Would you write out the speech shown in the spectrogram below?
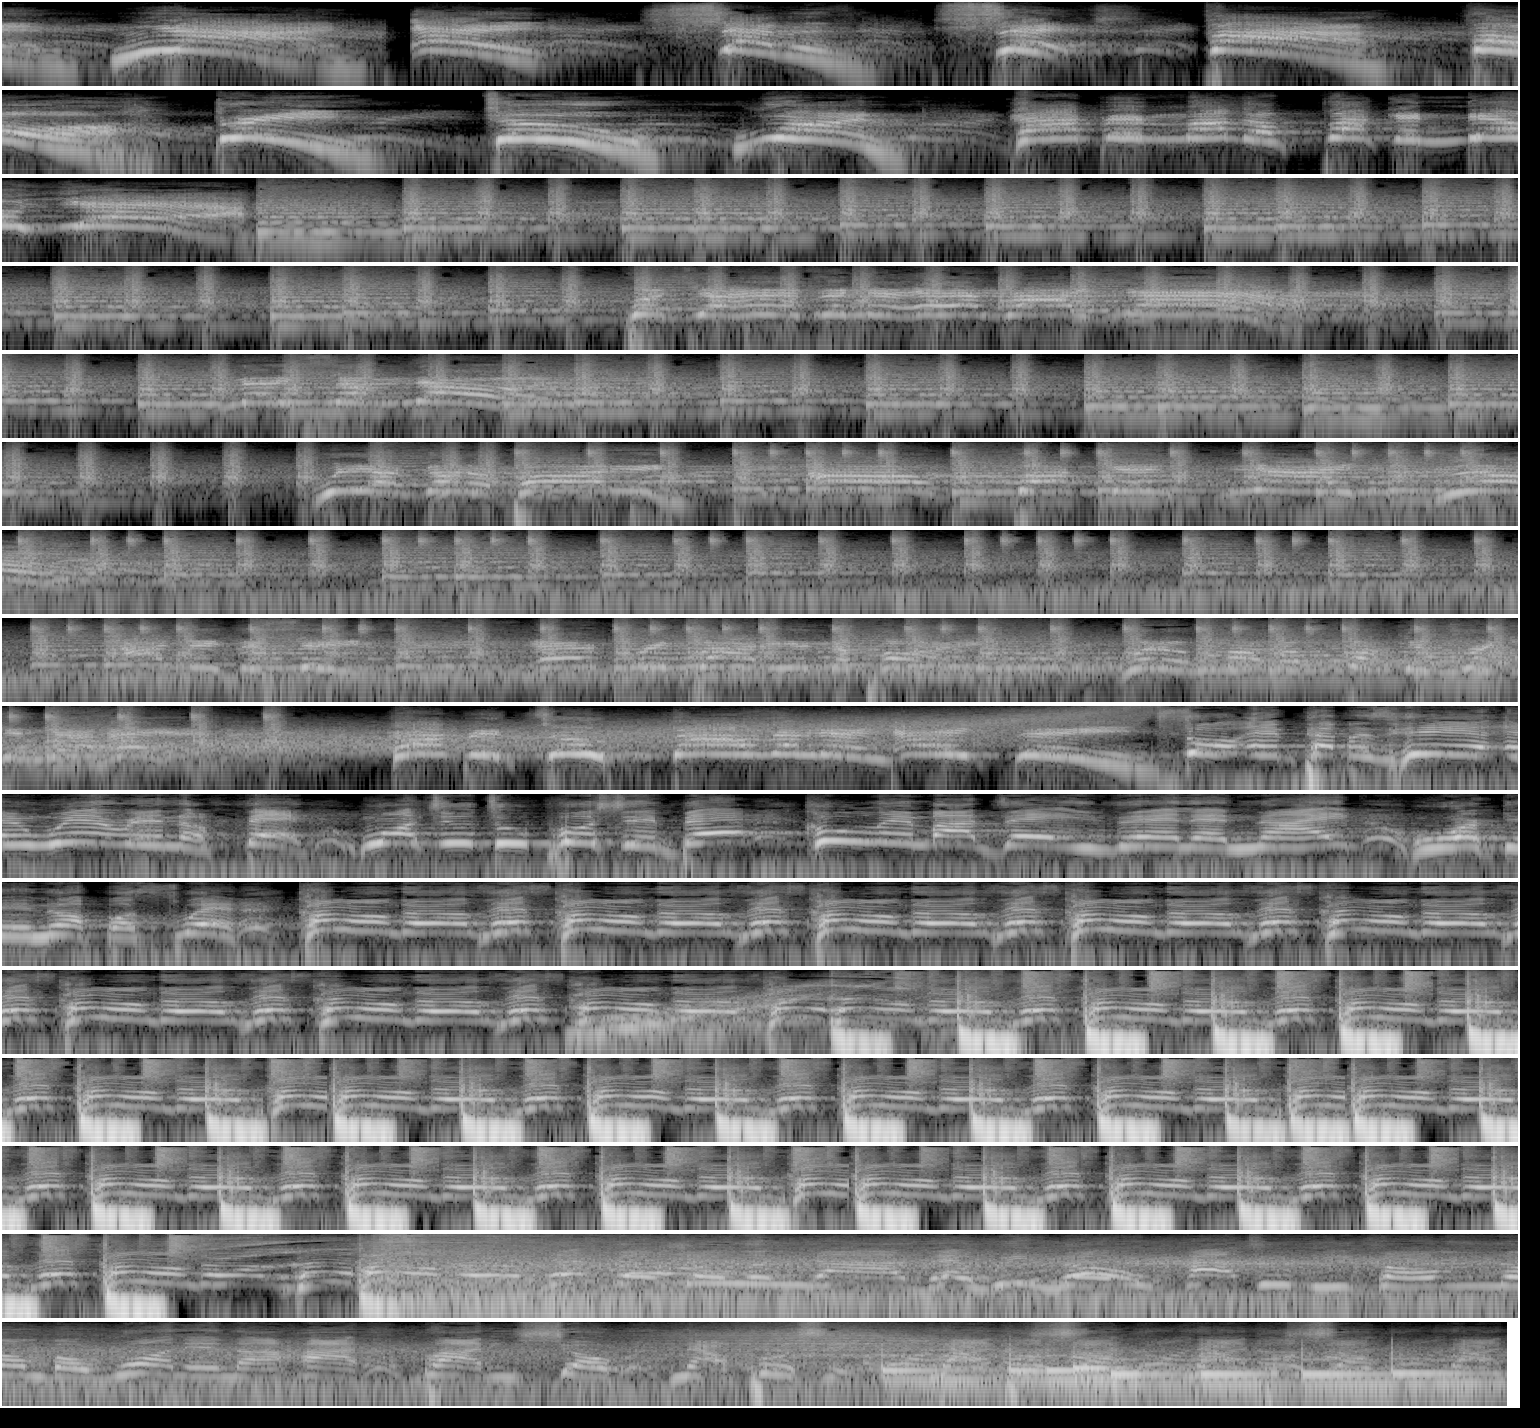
10, 9, 8, 7, 6, 5, 4, 3, 2, 1. Happy motherfucking New Year! Put your hands in the air, right? 2018. Salt and Pepa's here and we're in effect. Want you to push it back, cooling by day, then at night, working up a sweat. Come on, girls, let's come on, girls, let's show. Now push it. Now push it.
